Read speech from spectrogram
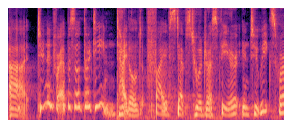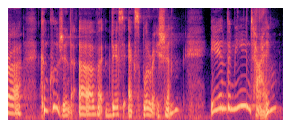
uh, tune in for episode 13, titled Five Steps to Address Fear, in two weeks for a conclusion of this exploration. In the meantime,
